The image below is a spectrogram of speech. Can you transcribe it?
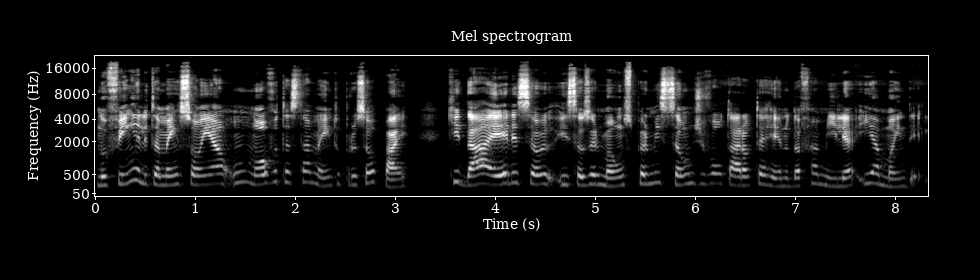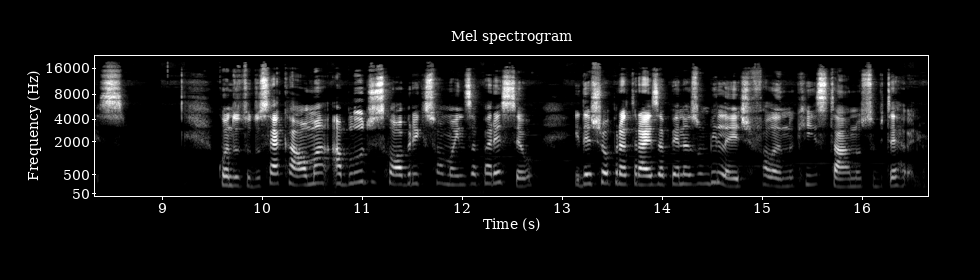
No fim, ele também sonha um novo testamento para o seu pai, que dá a ele seu, e seus irmãos permissão de voltar ao terreno da família e à mãe deles. Quando tudo se acalma, a Blue descobre que sua mãe desapareceu e deixou para trás apenas um bilhete falando que está no subterrâneo.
